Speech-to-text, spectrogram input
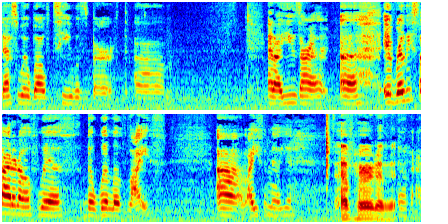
that's where Wealth Tea was birthed. Um, and I use our. Uh, it really started off with the Wheel of Life. Um, are you familiar? I've heard of it. Okay,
